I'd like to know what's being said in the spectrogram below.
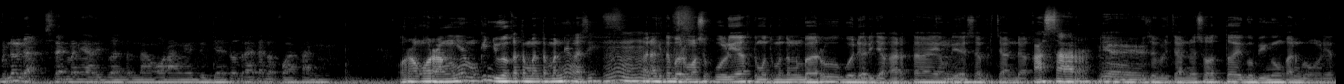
Bener nggak statementnya Ridwan tentang orangnya Jogja itu ternyata kekuatan Orang-orangnya mungkin juga ke teman-temannya gak sih? Mm. Karena kita baru masuk kuliah, ketemu teman-teman baru, gue dari Jakarta yang biasa bercanda kasar, Iya, iya. bisa bercanda sotoy, gue bingung kan gue ngeliat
